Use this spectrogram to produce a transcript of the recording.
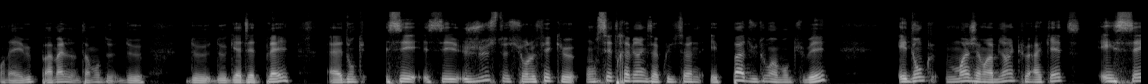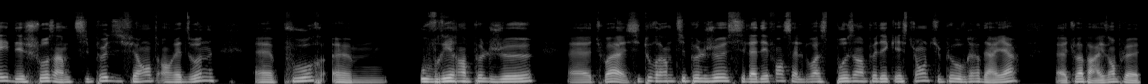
on avait vu pas mal, notamment de, gadget play. Euh, donc, c'est juste sur le fait qu'on sait très bien que Zach Wilson n'est pas du tout un bon QB. Et donc, moi, j'aimerais bien que Hackett essaye des choses un petit peu différentes en red zone euh, pour euh, ouvrir un peu le jeu. tu vois, si tu ouvres un petit peu le jeu, si la défense, elle doit se poser un peu des questions, tu peux ouvrir derrière. tu vois, par exemple,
